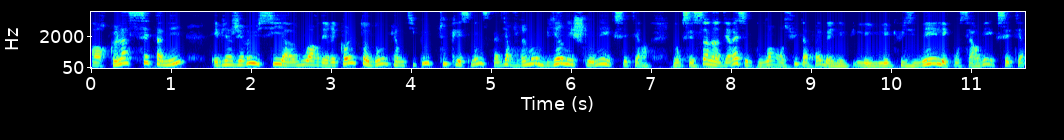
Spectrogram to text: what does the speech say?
Alors que là, cette année, eh bien j'ai réussi à avoir des récoltes donc un petit peu toutes les semaines, c'est-à-dire vraiment bien échelonnées, etc. Donc c'est ça l'intérêt, c'est de pouvoir ensuite après ben, les, cuisiner, les conserver, etc.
